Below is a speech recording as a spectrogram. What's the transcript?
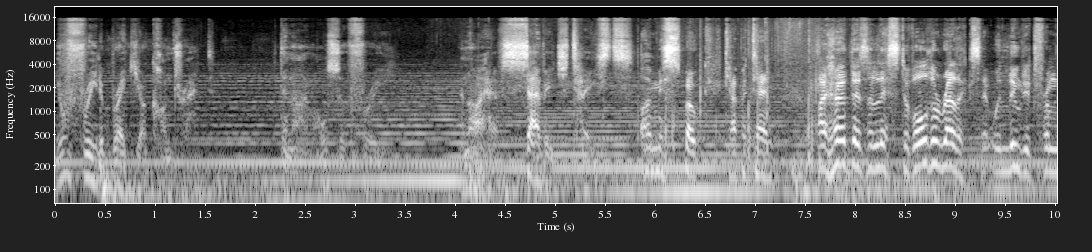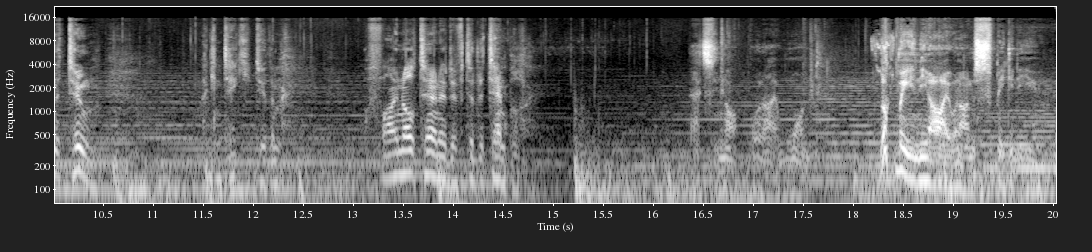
You're free to break your contract. But Then I'm also free. And I have savage tastes. I misspoke, Capitan. I heard there's a list of all the relics that were looted from the tomb. I can take you to them. A fine alternative to the temple. That's not what I want. Look me in the eye when I'm speaking to you.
